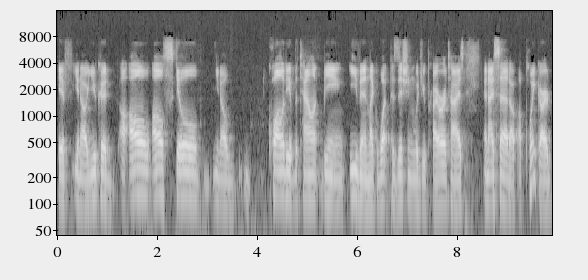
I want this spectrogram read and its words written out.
if you know you could all all skill you know quality of the talent being even like what position would you prioritize? And i said a, a point guard.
